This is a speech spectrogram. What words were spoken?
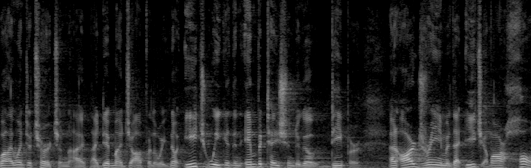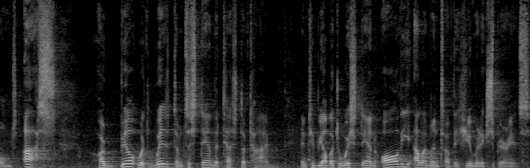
well, I went to church and I, I did my job for the week. No, each week is an invitation to go deeper. And our dream is that each of our homes, us, are built with wisdom to stand the test of time and to be able to withstand all the elements of the human experience.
